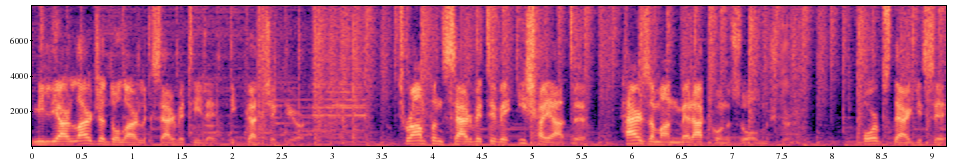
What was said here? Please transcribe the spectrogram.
milyarlarca dolarlık servetiyle dikkat çekiyor. Trump'ın serveti ve iş hayatı her zaman merak konusu olmuştur. Forbes dergisi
